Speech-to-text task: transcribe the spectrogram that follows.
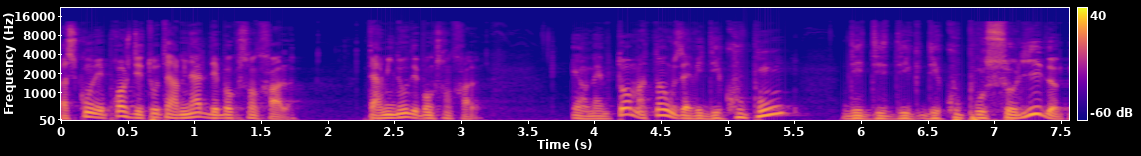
Parce qu'on est proche des taux terminaux des banques centrales. Terminaux des banques centrales. Et en même temps, maintenant, vous avez des coupons des, coupons solides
